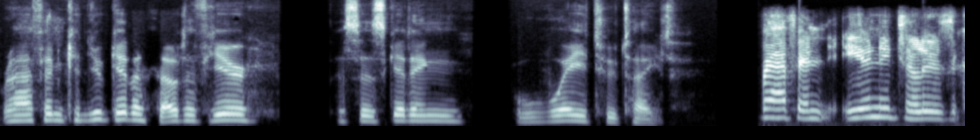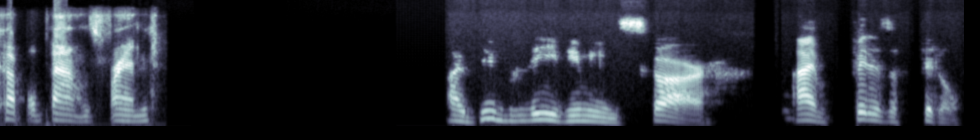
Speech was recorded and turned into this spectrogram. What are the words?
Raffin, can you get us out of here? This is getting way too tight. Raffin, you need to lose a couple pounds, friend. I do believe you mean Scar. I'm fit as a fiddle.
